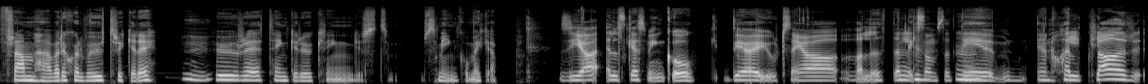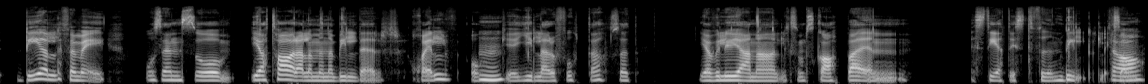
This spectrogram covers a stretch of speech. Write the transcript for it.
framhäva dig själv och uttrycka dig. Mm. Hur eh, tänker du kring just smink och makeup? Så jag älskar smink och det har jag gjort sedan jag var liten. Liksom, så att det är en självklar del för mig. Och sen så, jag tar alla mina bilder själv och Mm. gillar att fota. Så att jag vill ju gärna liksom skapa en estetiskt fin bild. Liksom. Ja.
